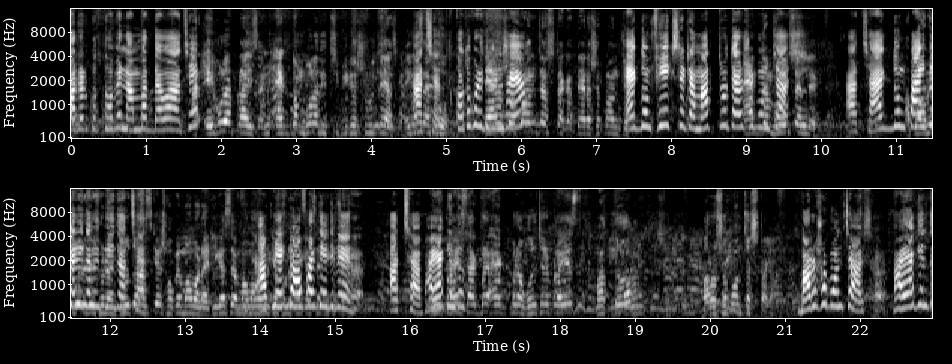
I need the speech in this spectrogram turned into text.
অর্ডার করতে হবে। নাম্বার দেওয়া আছে। এগুলোর প্রাইস আমি একদম বলে দিচ্ছি ভিডিও শুরুতে আজকে ঠিক আছে? আচ্ছা, কত করে দিবেন ভাইয়া? 1350 টাকা 1350 একদম ফিক্স এটা মাত্র তেরোশো একদম পঞ্চাশ wholesale rate। আচ্ছা একদম পাইকারি দামে পেয়ে যাচ্ছে আজকে শপে মামা নাই ঠিক আছে? মামা আপনি একটা অফার দিয়ে দিবেন। আচ্ছা ভাইয়া কিন্তু একবার একবার হোলসেল প্রাইস মাত্র বারোশো পঞ্চাশ টাকা। বারোশো পঞ্চাশ? ভাইয়া কিন্তু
